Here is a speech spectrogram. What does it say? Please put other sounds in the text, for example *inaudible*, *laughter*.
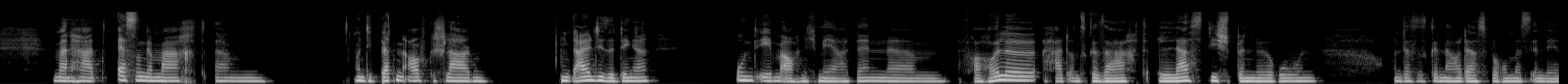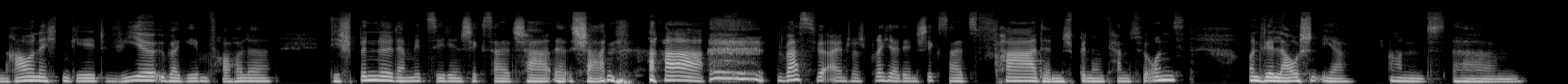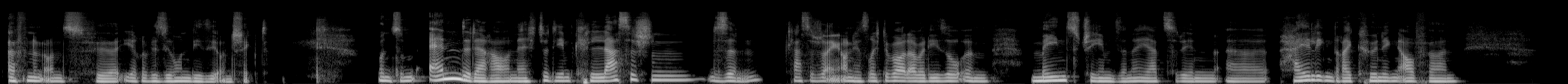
Man hat Essen gemacht ähm, und die Betten aufgeschlagen und all diese Dinge und eben auch nicht mehr. Denn ähm, Frau Holle hat uns gesagt, lass die Spindel ruhen. Und das ist genau das, worum es in den Rauhnächten geht. Wir übergeben Frau Holle die Spindel, damit sie den Schicksalsschaden, äh, *laughs* was für ein Versprecher, den Schicksalsfaden spinnen kann für uns. Und wir lauschen ihr und ähm, öffnen uns für ihre Vision, die sie uns schickt. Und zum Ende der Rauhnächte, die im klassischen Sinn, klassisch eigentlich auch nicht das richtige Wort, aber die so im Mainstream-Sinne ja zu den äh, heiligen drei Königen aufhören,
